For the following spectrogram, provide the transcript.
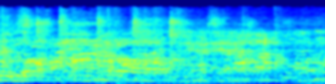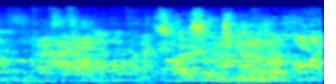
Zwei ich bin wir.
